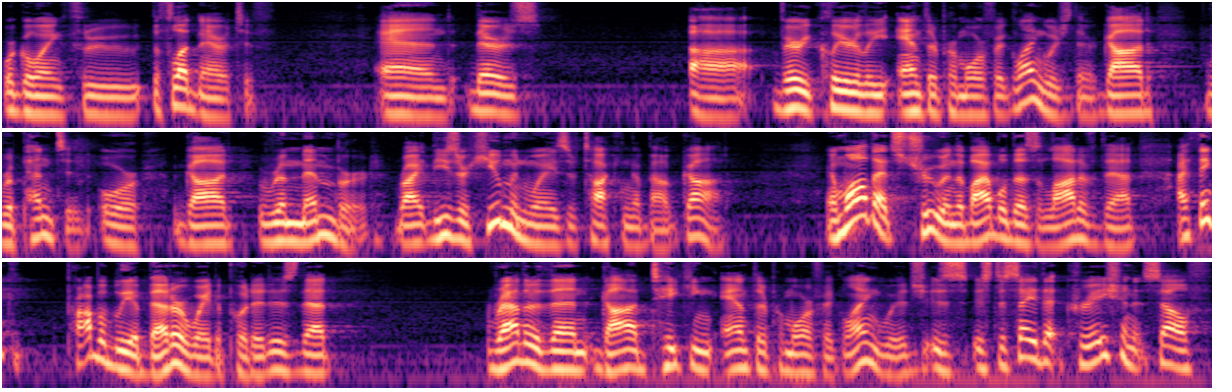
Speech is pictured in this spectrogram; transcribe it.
we're going through the flood narrative. And there's uh, very clearly anthropomorphic language there. God repented or God remembered, right? These are human ways of talking about God. And while that's true, and the Bible does a lot of that, I think probably a better way to put it is that rather than God taking anthropomorphic language, is, is to say that creation itself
